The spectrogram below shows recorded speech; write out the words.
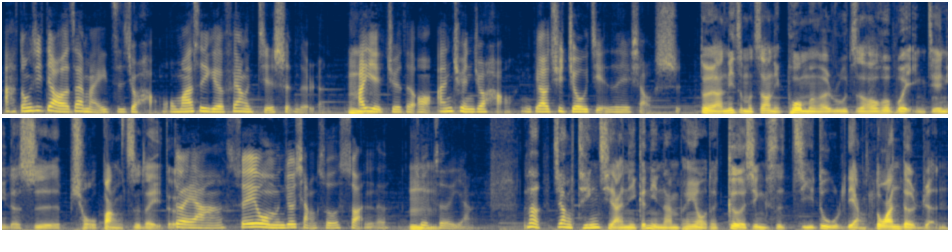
啊，东西掉了再买一只就好。我妈是一个非常节省的人，嗯、她也觉得哦，安全就好，你不要去纠结这些小事。对啊，你怎么知道你破门而入之后会不会迎接你的是球棒之类的？对啊，所以我们就想说算了，就这样。嗯、那这样听起来，你跟你男朋友的个性是极度两端的人，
